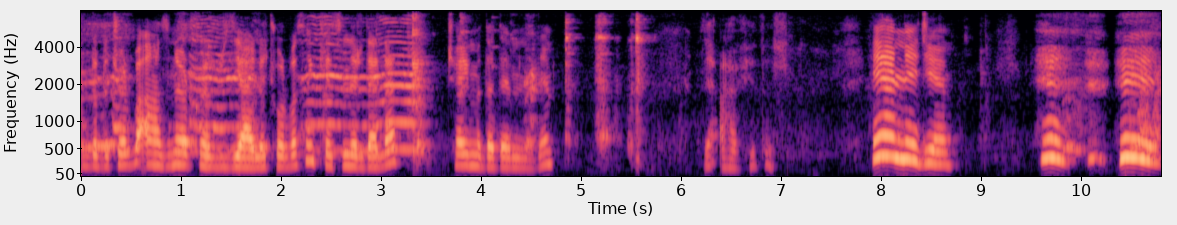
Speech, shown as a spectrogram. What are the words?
Burada da çorba ağzını örtmüyoruz biz yayla çorbasını kesilir derler. Çayımı da demledim. Size afiyet olsun. He anneciğim. He, he.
